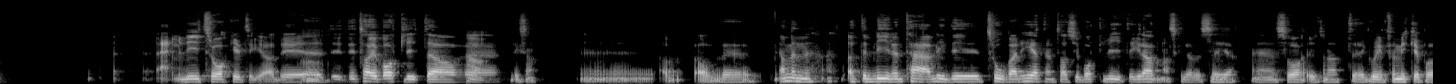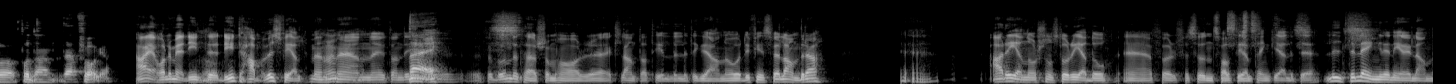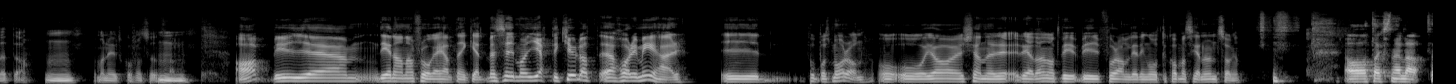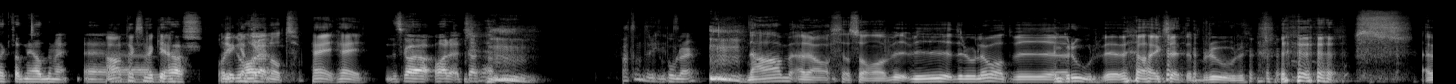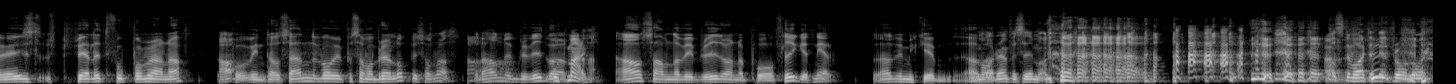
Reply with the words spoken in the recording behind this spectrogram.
Nej, men det är tråkigt tycker jag. Det, det, det tar ju bort lite av, Ja. eh, liksom, eh, av, av eh, ja, men, att det blir en tävling. Det, trovärdigheten tas ju bort lite grann, skulle jag väl säga. Eh, så, utan att eh, gå in för mycket på, på den, den frågan. Ja, jag håller med. Det är inte, det är inte Hammarbys fel. Men, men, utan det är Nej. förbundet här som har eh, klantat till det lite grann. Och det finns väl andra eh, arenor som står redo eh, för, för Sundsvalls del, tänker jag. Lite, lite längre ner i landet då. Om man utgår från Sundsvall. Ja, vi, eh, det är en annan fråga helt enkelt. Men Simon, jättekul att eh, ha dig med här i Fotbollsmorgon. Och, och jag känner redan att vi, vi får anledning att återkomma senare under säsongen. Ja, tack snälla. Tack för att ni hade mig. Eh, Ja, tack så mycket. Vi hörs. Och lycka Ha till. det. Hej, hej. Det ska jag. Ha det. Tja, tja. Fattar inte riktigt. Polare. Nej, men alltså, vi, vi, det roliga var att vi... En bror. Vi, ja, exakt. En bror. Vi spelade lite fotboll med varandra på vintern och sen var vi på samma bröllop i somras. Och då hamnade vi bredvid varandra. Uppmark. Ja, så hamnade vi bredvid varandra på flyget ner. Så då hade vi mycket... Ja, Mardröm för Simon. Måste varit en del frågor.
